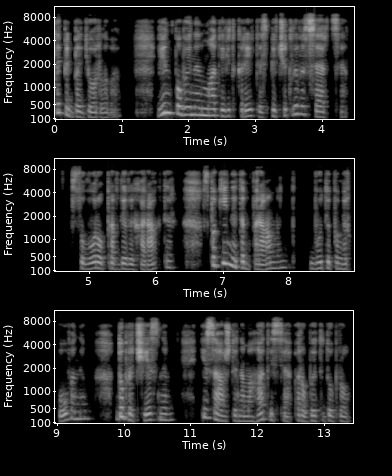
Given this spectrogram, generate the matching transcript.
та підбадьорлива. Він повинен мати відкрите, співчутливе серце, суворо правдивий характер, спокійний темперамент, бути поміркованим, доброчесним і завжди намагатися робити добро.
